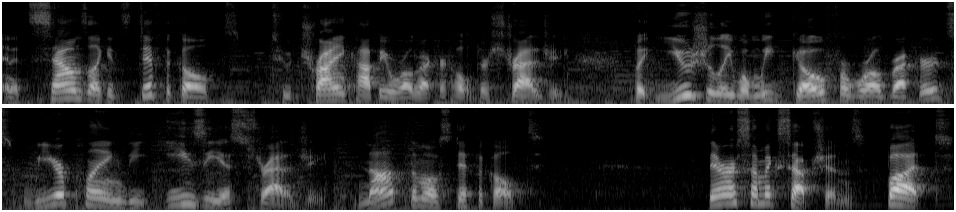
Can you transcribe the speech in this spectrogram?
and it sounds like it's difficult to try and copy a world record holder strategy. But usually when we go for world records, we are playing the easiest strategy, not the most difficult. There are some exceptions, but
